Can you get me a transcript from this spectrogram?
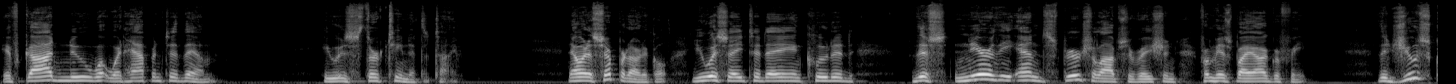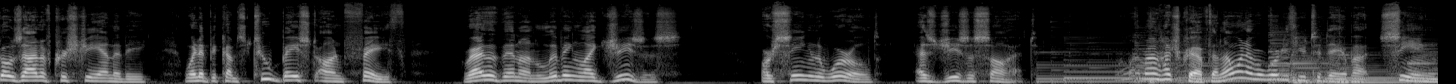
if God knew what would happen to them. He was 13 at the time. Now, in a separate article, USA Today included this near the end spiritual observation from his biography. The juice goes out of Christianity when it becomes too based on faith rather than on living like Jesus or seeing the world as Jesus saw it. Well, I'm Ron Hutchcraft, and I want to have a word with you today about seeing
